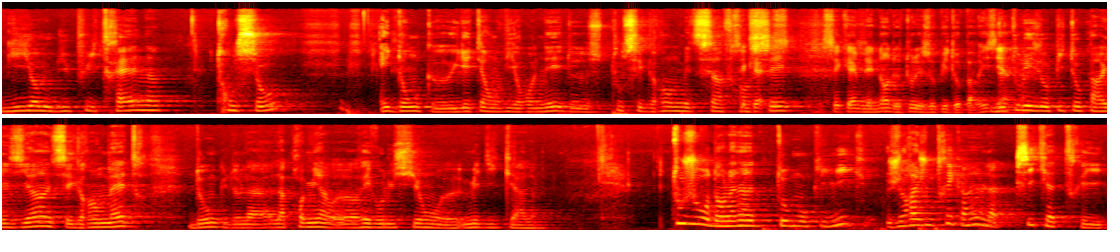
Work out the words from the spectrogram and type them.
Guillaume Dupuis-Traine, Trousseau. Et donc, euh, il était environné de tous ces grands médecins français. C'est quand même les noms de tous les hôpitaux parisiens. De tous les hôpitaux parisiens, ces grands maîtres donc de la, première euh, révolution euh, médicale. Toujours dans l'anatomoclinique, je rajouterai quand même la psychiatrie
